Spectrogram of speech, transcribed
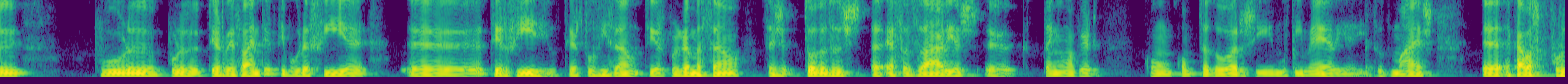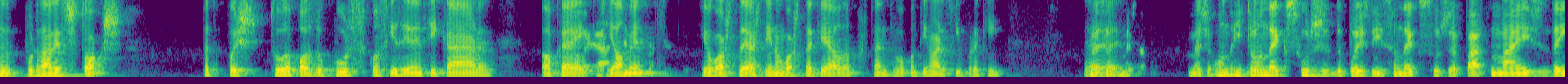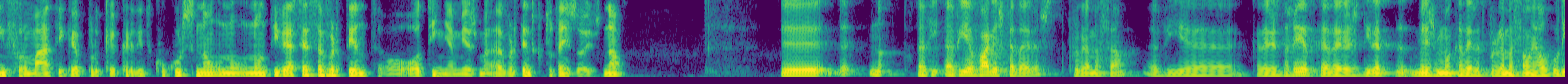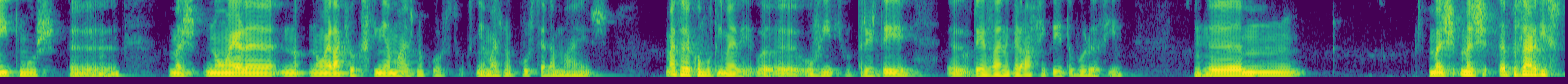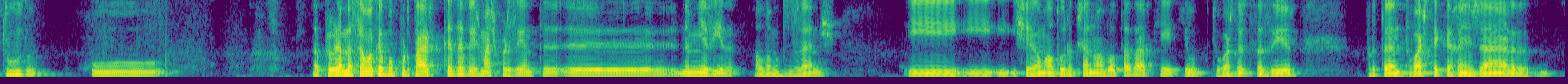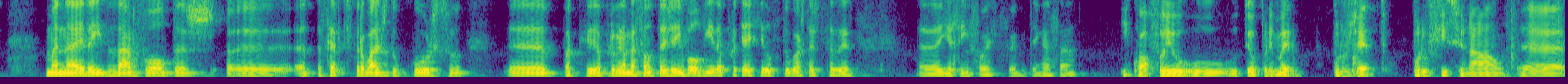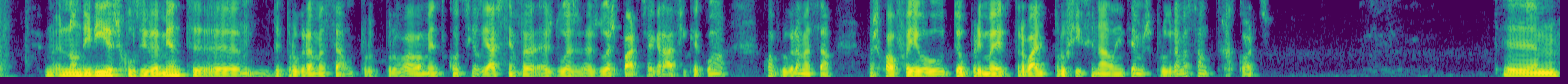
por, por ter design, ter tipografia, uh, ter vídeo, ter televisão, ter programação seja, todas as, essas áreas uh, que tenham a ver com computadores e multimédia e tudo mais, uh, acaba-se por, por dar esses toques para depois tu, após o curso, conseguires identificar, ok, realmente eu gosto desta e não gosto daquela, portanto vou continuar a seguir por aqui. Mas, uh, mas, mas onde, então onde é que surge, depois disso, onde é que surge a parte mais da informática? Porque acredito que o curso não, não, não tivesse essa vertente, ou, ou tinha mesmo a vertente que tu tens hoje, não? Uh, não havia, havia, várias cadeiras de programação, havia cadeiras de rede, cadeiras dire... mesmo uma cadeira de programação em algoritmos, uh, uhum. mas não era, não, não, era aquilo que se tinha mais no curso. O que se tinha mais no curso era mais, mais a ver com multimédia, o, o vídeo, 3D, uh, design gráfico e topografia. Uhum. Um, mas, mas apesar disso tudo, o, a programação acabou por estar cada vez mais presente uh, na minha vida ao longo dos anos e, e, e, chega a uma altura que já não há volta a dar, que é aquilo que tu gostas de fazer, portanto vais ter que arranjar maneira e de dar voltas uh, a, a, certos trabalhos do curso uh, para que a programação esteja envolvida porque é aquilo que tu gostas de fazer. e assim foi, foi muito engraçado. E qual foi o, o teu primeiro projeto profissional não diria exclusivamente uh, de programação, porque provavelmente conciliaste sempre as duas, as duas partes, a gráfica com a, com a programação. Mas qual foi o teu primeiro trabalho profissional em termos de programação que te recordes? Um,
